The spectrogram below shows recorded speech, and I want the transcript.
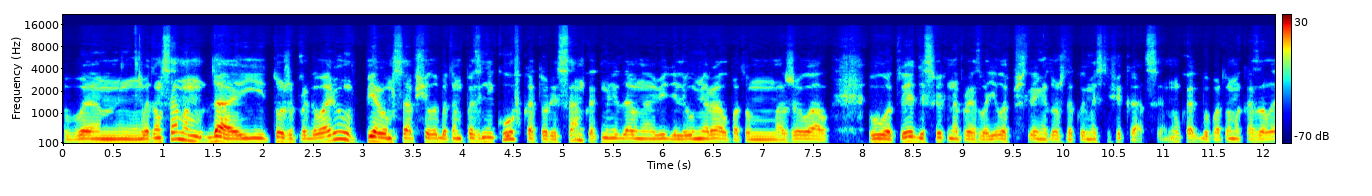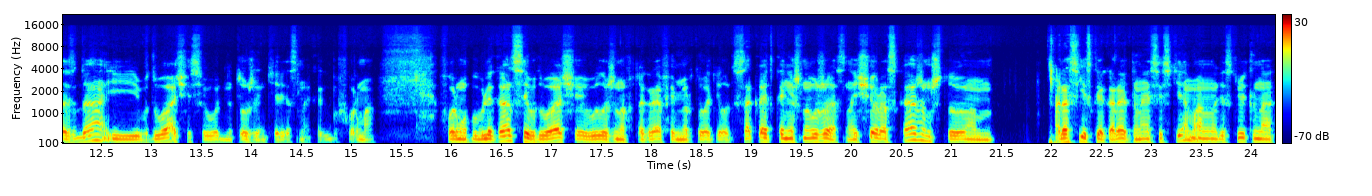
в, в этом самом, да, и тоже проговорю. Первым сообщил об этом Поздняков, который сам, как мы недавно видели, умирал, потом оживал, вот, и действительно производило впечатление тоже такой мистификации. Ну, как бы потом оказалось, да, и в Дваче сегодня тоже интересная как бы форма, форма публикации, в Дваче выложена фотография мертвого тела Тесака, это, конечно, ужасно. Еще раз скажем, что российская карательная система, она действительно,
